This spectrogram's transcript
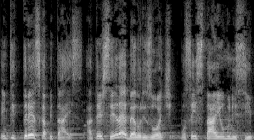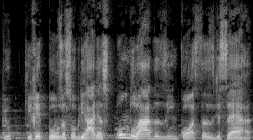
entre três capitais. A terceira é Belo Horizonte. Você está em um município que repousa sobre áreas onduladas e encostas de serra.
